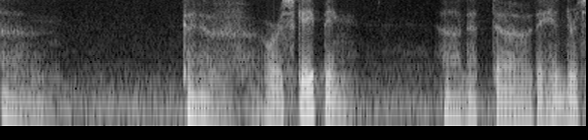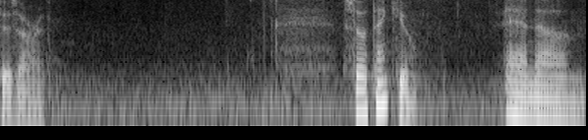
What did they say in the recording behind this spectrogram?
uh, kind of or escaping uh, that uh, the hindrances are. So thank you, and um,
